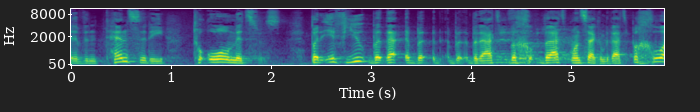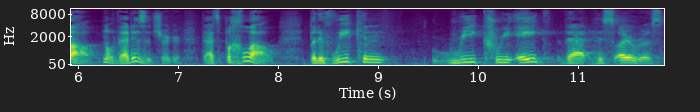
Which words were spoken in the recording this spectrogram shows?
of intensity to all mitzvahs. But if you, but that, but, but, but that's, bech- but that's one second. But that's bechlal. No, that is a trigger. That's bechlal. But if we can recreate that hisairus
